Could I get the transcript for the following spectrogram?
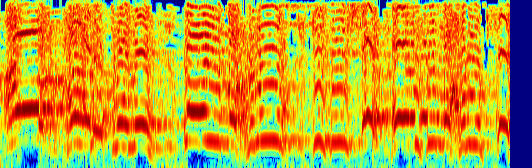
آپ حالتوں میں کوئی مخلوق، کسی شخص ہے کسی مخلوق سے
